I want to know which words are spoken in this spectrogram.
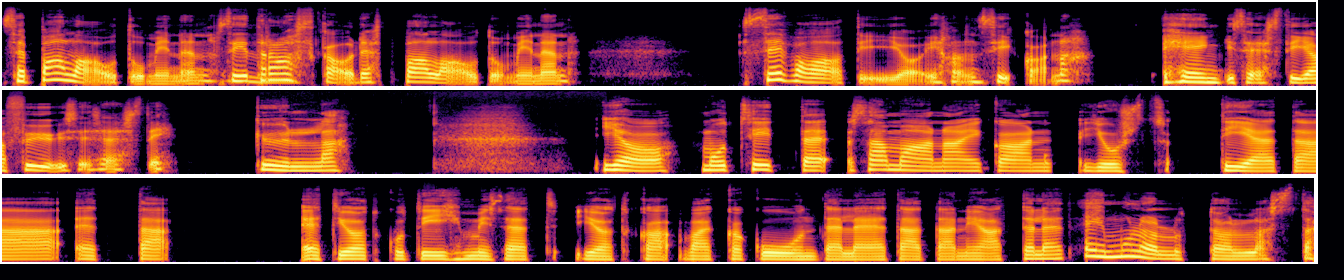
se palautuminen, siitä Mm. mm. raskaudesta palautuminen, se vaatii jo ihan sikana henkisesti ja fyysisesti. Kyllä. Joo, mutta sitten samaan aikaan just tietää, että, että jotkut ihmiset, jotka vaikka kuuntelee tätä, niin ajattelee, että ei mulla ollut tollasta.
